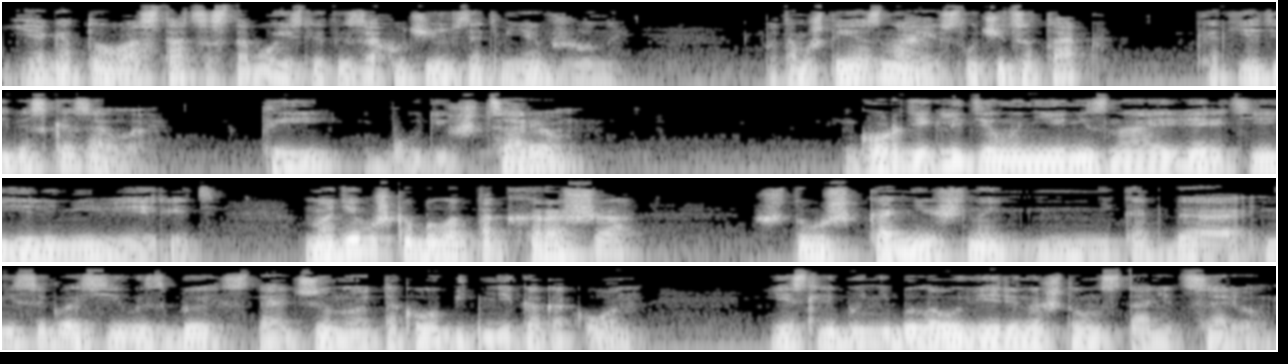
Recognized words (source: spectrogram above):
«Я готова остаться с тобой, если ты захочешь взять меня в жены. Потому что я знаю, случится так, как я тебе сказала ты будешь царем. Гордий глядел на нее, не зная, верить ей или не верить. Но девушка была так хороша, что уж, конечно, никогда не согласилась бы стать женой такого бедняка, как он, если бы не была уверена, что он станет царем.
